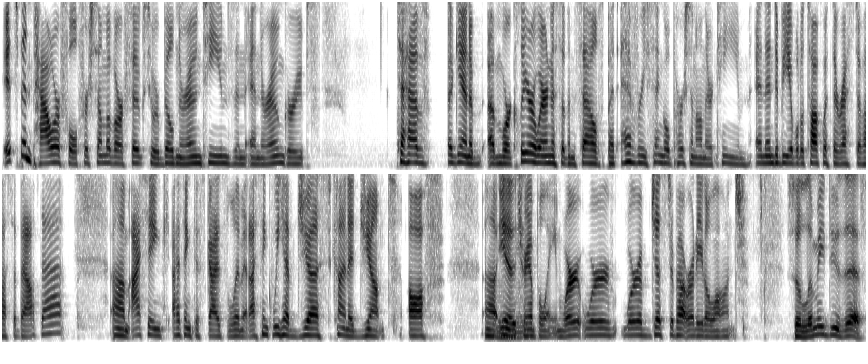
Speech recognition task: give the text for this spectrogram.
it's been powerful for some of our folks who are building their own teams and, and their own groups to have again a, a, more clear awareness of themselves but every single person on their team and then to be able to talk with the rest of us about that um, i think i think the sky's the limit i think we have just kind of jumped off uh, mm-hmm. you know the mm-hmm. trampoline we're we're we're just about ready to launch so let me do this.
